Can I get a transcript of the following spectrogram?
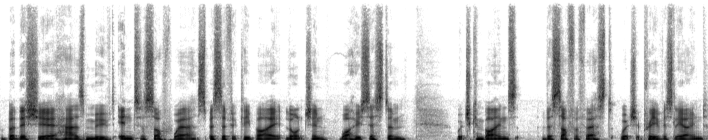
but this year has moved into software specifically by launching Wahoo System, which combines the Sufferfest, which it previously owned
